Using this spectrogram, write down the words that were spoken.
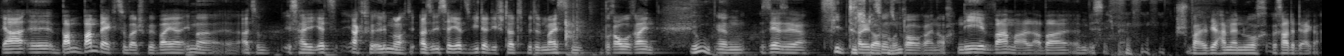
Ja, äh, Bam Bamberg zum Beispiel war ja immer, äh, also ist halt jetzt aktuell immer noch, also ist ja jetzt wieder die Stadt mit den meisten Brauereien. Uh. Ähm, sehr, sehr viel? Traditionsbrauereien auch. Nee, war mal, aber ähm, ist nicht mehr. Weil wir haben ja nur noch Radeberger.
